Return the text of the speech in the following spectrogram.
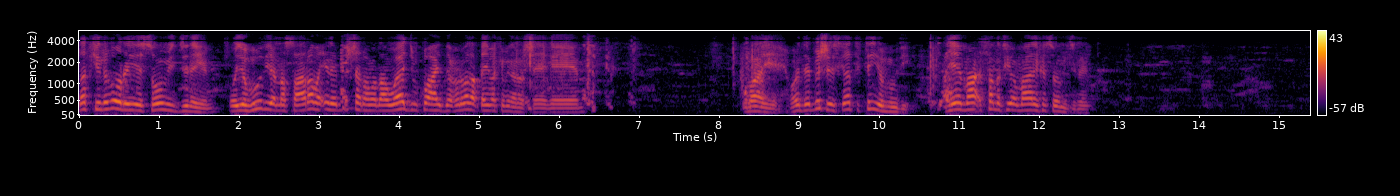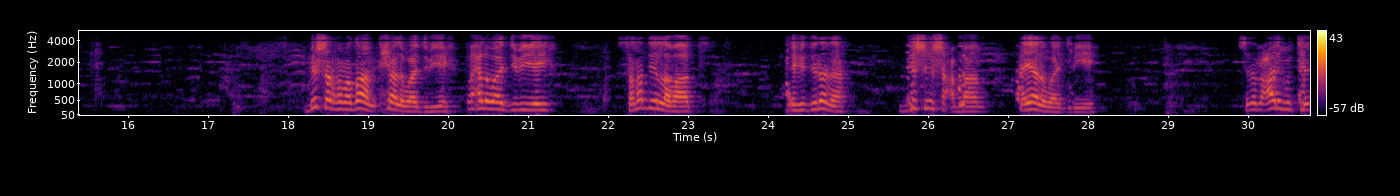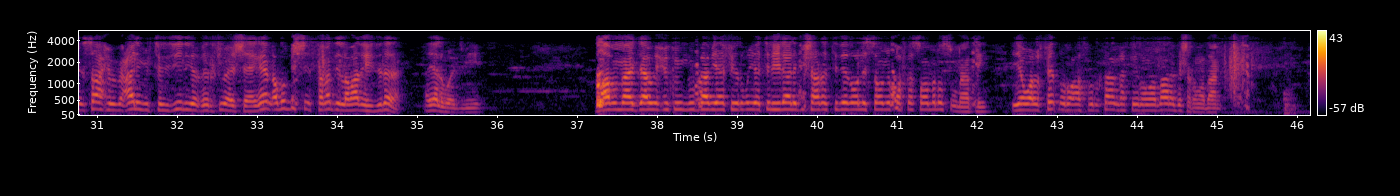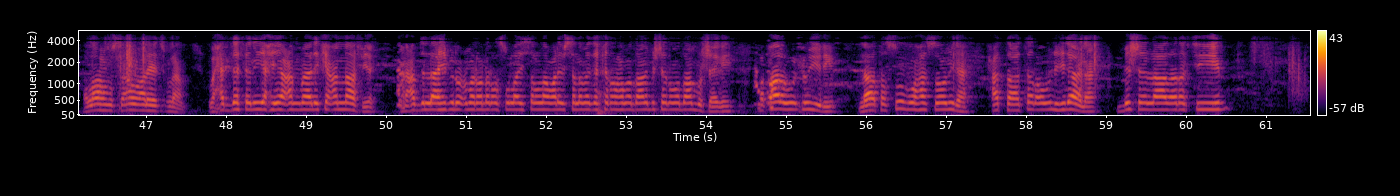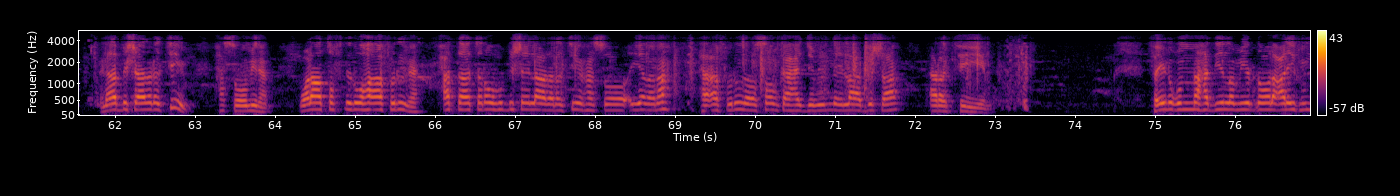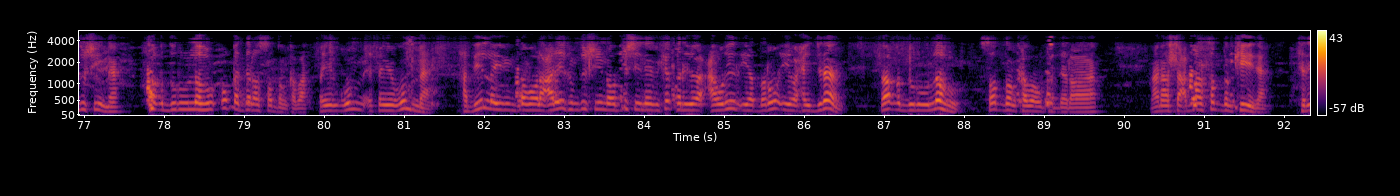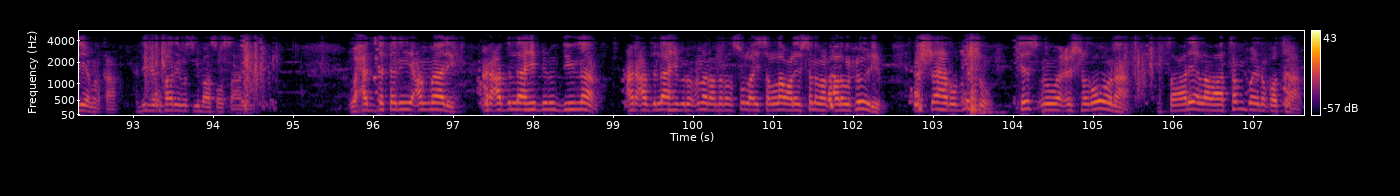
dadkii naga horreeyey soomi jireen oo yahuud iyo nasaaraba inay bisha ramadaan waajib ku ahayd dee culamada qaybo kamid ana sheegeen وايه وانت بيش اسكا تكتي يهودي. أي ما سنتي ومالي كسو مجرين بشهر رمضان حال واجبية. وحال واجبية. سندي اللبات اهدلنا بشي شعبان ايا الواجبيه سيدا معالم صاحب معالم التنزيل غير كيوا الشيغان اظن بشي سندي اللبات اهدلنا ايا الواجبيه باب ما جاء وحكم باب في رؤية الهلال بشارة ذو للصوم قفك صوم نصوناتي هي والفطر أفرطان في رمضان بشهر رمضان. اللهم استعانوا عليه تفلام وحدثني يحيى عن مالك عن نافع. عن عبد الله بن عمر أن رسول الله صلى الله عليه وسلم ذكر رمضان بشهر رمضان مشاقي فقال وحيري لا تصوموا هالصومنا حتى تروا الهلال بشهر لا ركتين. لا بشهر ركتين هالصومنا ولا تفضلوها أفرنا حتى تروه بشيء لا أركتين هسو إيضنا هأفرنا وصومك هجمين إلا بشا أركتين فإن غم حدي لم يرضول عليكم دشينا فاقدروا له أقدر صدن قبا فإن غم, فإن غم حدي الله يرضول عليكم دشينا وبشي كقريوا عورير إيا الضروئي وحيجران فاقدروا له صدن قبا أقدرا. معنى شعبان صدن كيدا تريا مرقا حديث البخاري مسلم باصوص عليه وحدثني عن مالك عن عبد الله بن الدينار عن عبد الله بن عمر أن رسول الله صلى الله عليه وسلم قال وحوري الشهر بشو تسع وعشرون. صالي اللواتن بين قطع.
